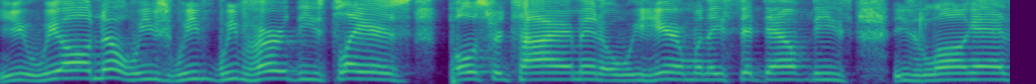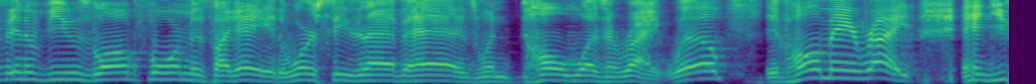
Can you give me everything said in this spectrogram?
you, we all know we've we've we've heard these players post retirement, or we hear them when they sit down for these these long ass interviews, long form. It's like, hey, the worst season I ever had is when home wasn't right. Well, if home ain't right, and you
